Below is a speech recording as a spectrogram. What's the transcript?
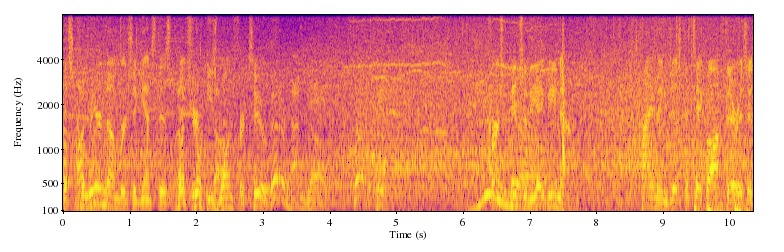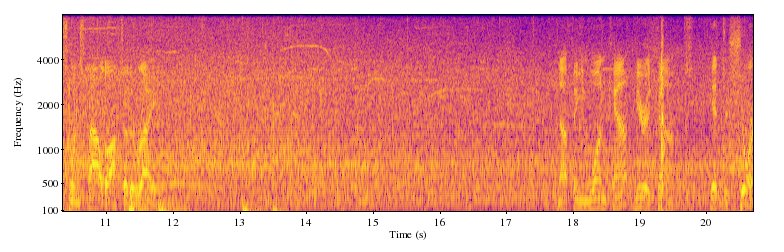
His career numbers against this pitcher, he's one for two. First pitch of the AB now. Timing just to tick off there as this one's fouled off to the right. Nothing in one count. Here it comes. Hit to short.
